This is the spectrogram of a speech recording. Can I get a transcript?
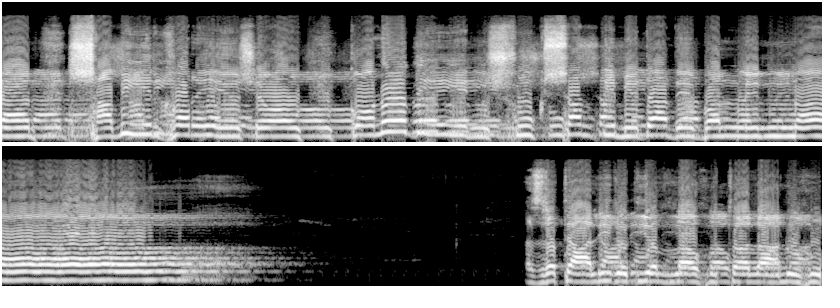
নেন। স্বামীর ঘরে এসেও কোনদিন সুখ শান্তি মেটাতে পারলেন না। হযরতে আলী রাদিয়াল্লাহু তাআলা আনহু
